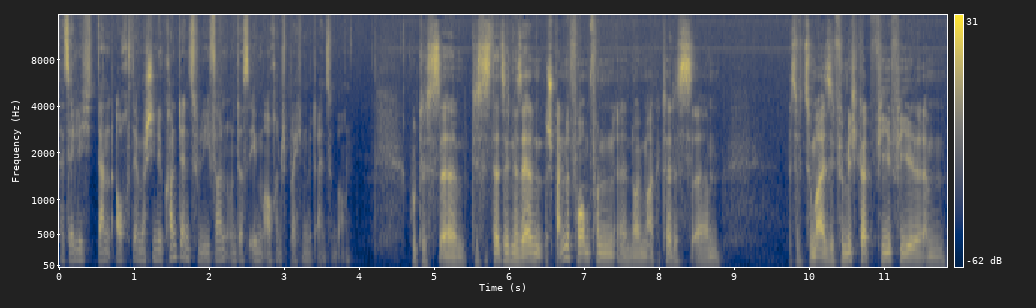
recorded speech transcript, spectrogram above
tatsächlich dann auch der Maschine Content zu liefern und das eben auch entsprechend mit einzubauen. Gut, das, äh, das ist tatsächlich eine sehr spannende Form von äh, Neumarketer, das, ähm, also zumal sie für mich gerade viel, viel ähm,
